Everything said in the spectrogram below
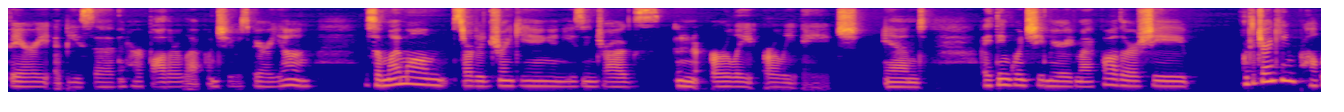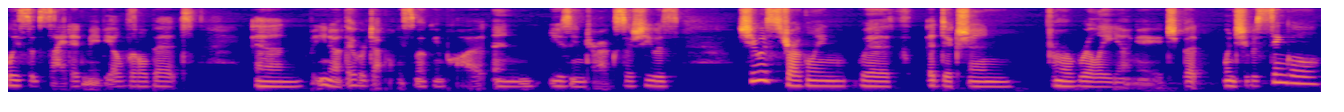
very abusive and her father left when she was very young. So my mom started drinking and using drugs in an early, early age. And I think when she married my father, she, the drinking probably subsided maybe a little bit. And, you know, they were definitely smoking pot and using drugs. So she was, she was struggling with addiction from a really young age. But when she was single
